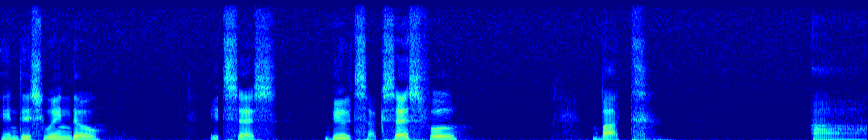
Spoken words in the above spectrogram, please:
In this window it says build successful but uh,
